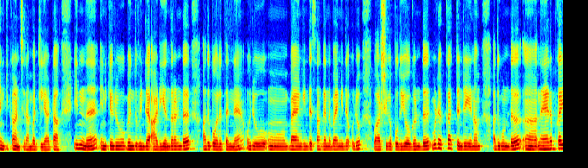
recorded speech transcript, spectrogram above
എനിക്ക് കാണിച്ചു തരാൻ പറ്റില്ല കേട്ടോ ഇന്ന് എനിക്കൊരു ബന്ധുവിന്റെ അടിയന്തരമുണ്ട് അതുപോലെ തന്നെ ഒരു ബാങ്കിന്റെ സഹകരണ ബാങ്കിന്റെ ഒരു വാർഷിക പൊതുയോഗമുണ്ട്. ഇവിടെയൊക്കെ അറ്റൻഡ് ചെയ്യണം. അതുകൊണ്ട് നേരം കൈ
